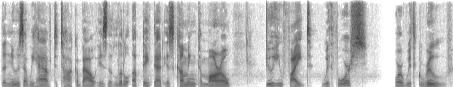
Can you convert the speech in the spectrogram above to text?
the news that we have to talk about is the little update that is coming tomorrow. Do you fight with Force or with Groove?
